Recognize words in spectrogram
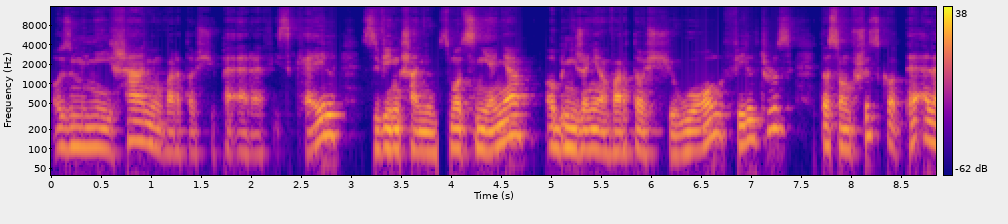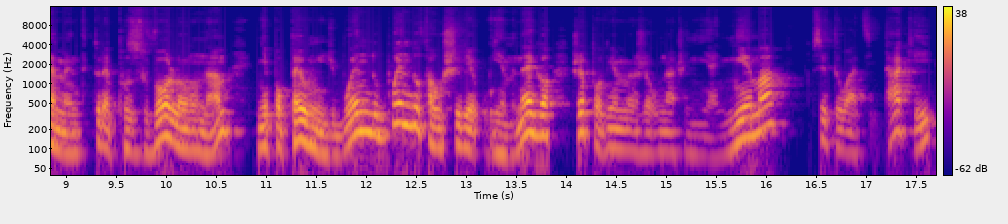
o zmniejszaniu wartości PRF i scale, zwiększaniu wzmocnienia, obniżenia wartości wall, filters, to są wszystko te elementy, które pozwolą nam nie popełnić błędu, błędu fałszywie ujemnego, że powiemy, że unaczynienia nie ma w sytuacji takiej,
